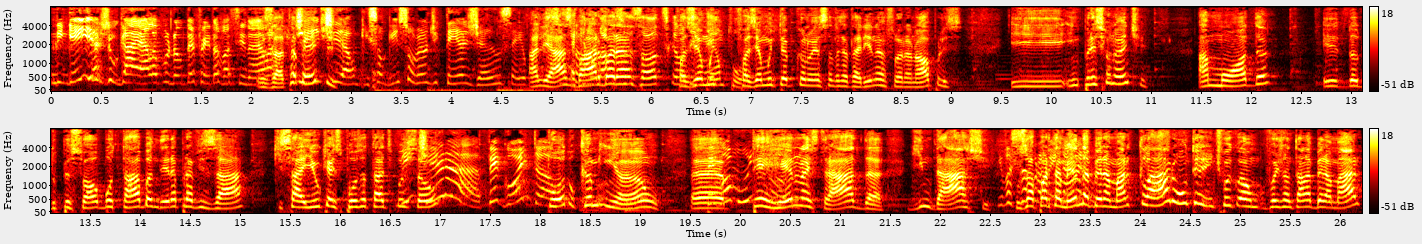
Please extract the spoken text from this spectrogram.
ninguém ia julgar ela por não ter feito a vacina. Ela, Exatamente. Gente, alguém- se alguém souber onde tem a Janssen, eu Aliás, Bárbara, fazia tem muito, tempo. fazia muito tempo que eu não ia a Santa Catarina, Florianópolis, e impressionante. A moda e do, do pessoal botar a bandeira pra avisar que saiu, que a esposa tá à disposição. Mentira! Pegou então. Todo o caminhão, é, Pegou muito. terreno na estrada, guindaste, os apartamentos da Beira-Mar. Claro, ontem a gente foi, foi jantar na Beira-Mar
